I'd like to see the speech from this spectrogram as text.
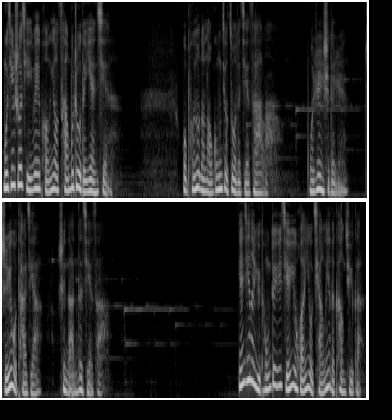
母亲说起一位朋友藏不住的艳羡。我朋友的老公就做了结扎了，我认识的人只有他家是男的结扎。年轻的雨桐对于节育环有强烈的抗拒感。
